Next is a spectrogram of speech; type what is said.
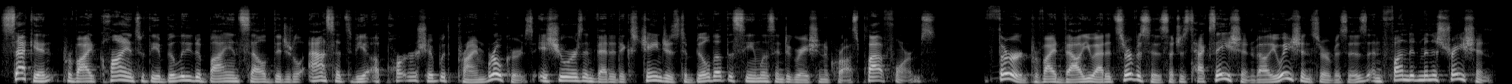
Second, provide clients with the ability to buy and sell digital assets via a partnership with prime brokers, issuers, and vetted exchanges to build out the seamless integration across platforms. Third, provide value added services such as taxation, valuation services, and fund administration,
